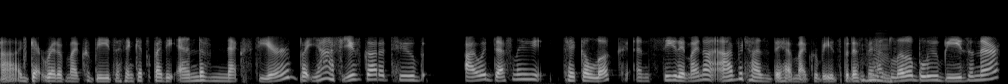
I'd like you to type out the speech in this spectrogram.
Uh, get rid of microbeads. I think it's by the end of next year. But yeah, if you've got a tube I would definitely take a look and see. They might not advertise that they have microbeads, but if mm-hmm. it has little blue beads in there,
